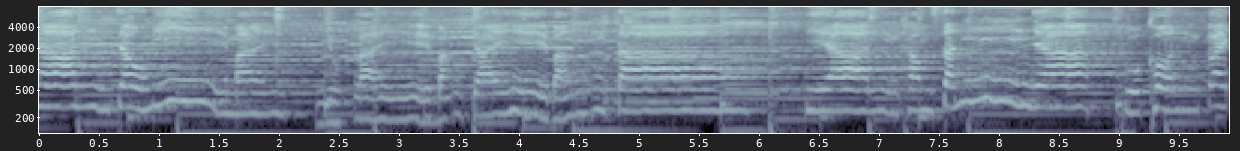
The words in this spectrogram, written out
ยานเจ้ามีใหม่อยู่ไกลบังใจบังตายานคำสัญญาผู้คนใกล้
